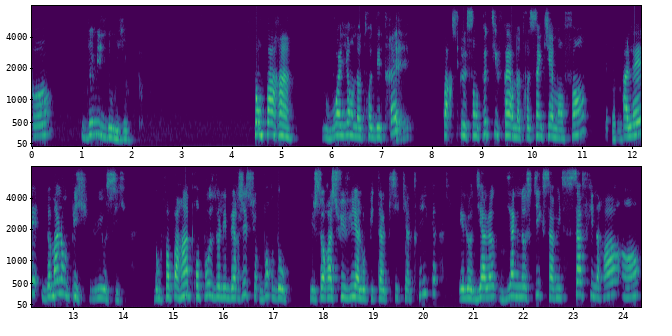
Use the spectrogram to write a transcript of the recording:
en 2012. Son parrain, voyant notre détresse, parce que son petit frère, notre cinquième enfant, allait de mal en pis, lui aussi. Donc son parrain propose de l'héberger sur Bordeaux. Il sera suivi à l'hôpital psychiatrique et le diagnostic s'affinera en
